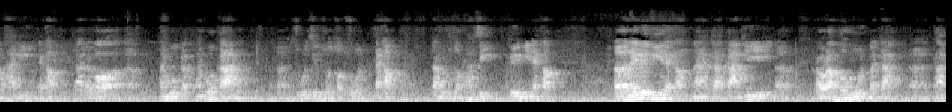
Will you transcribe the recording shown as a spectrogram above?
รธานีนะครับ แล้วก็านผู้กับท่านผู้การเอ่อศูนย์สืบสวนสอบสวนนะครับตำรวจสองภาคสี่คืออย่างนี้นะครับในเรื่องนี้นะครับนะจากการที่เรารับข้อมูลมาจากทาง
